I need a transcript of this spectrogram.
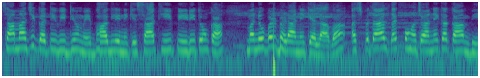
सामाजिक गतिविधियों में भाग लेने के साथ ही पीड़ितों का मनोबल बढ़ाने के अलावा अस्पताल तक पहुँचाने का काम भी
